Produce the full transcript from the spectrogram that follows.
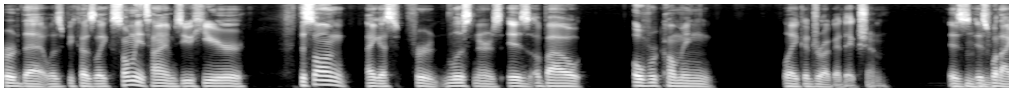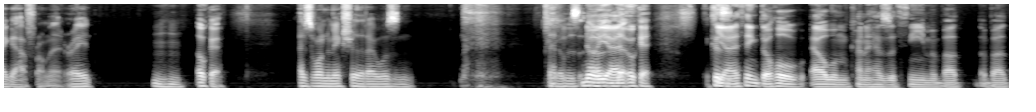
heard that was because like so many times you hear the song, I guess for listeners, is about overcoming like a drug addiction. Is is Mhm. what I got from it, right? Mm-hmm. Okay. I just wanted to make sure that I wasn't that it was No, yeah, that- okay. Because Yeah, I think the whole album kind of has a theme about about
